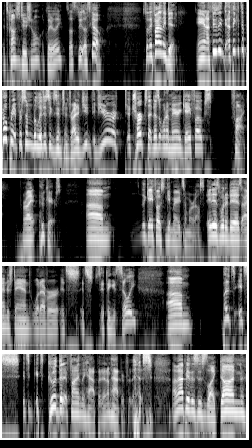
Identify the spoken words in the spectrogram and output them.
It's constitutional, clearly. So let's do let's go. So they finally did. And I think I think it's appropriate for some religious exemptions, right? If you if you're a church that doesn't want to marry gay folks, fine, right? Who cares? Um, the gay folks can get married somewhere else. It is what it is. I understand. Whatever. It's it's. I think it's silly. Um, but it's it's it's it's good that it finally happened, and I'm happy for this. I'm happy this is like done.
